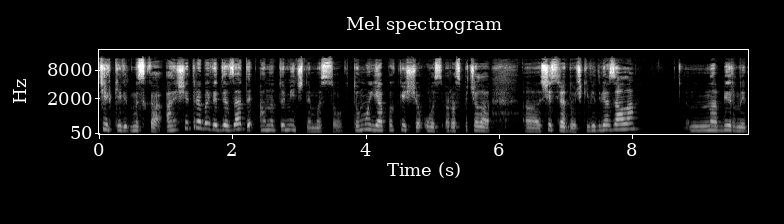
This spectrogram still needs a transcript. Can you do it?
тільки від миска, а ще треба відв'язати анатомічний мисок. Тому я поки що ось розпочала 6 рядочків відв'язала. Набірний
